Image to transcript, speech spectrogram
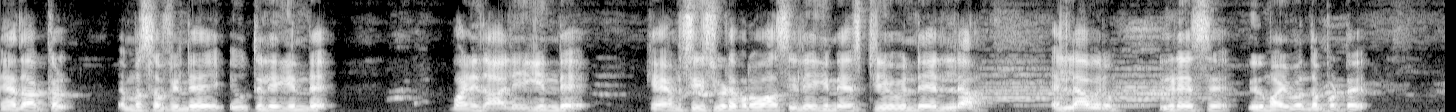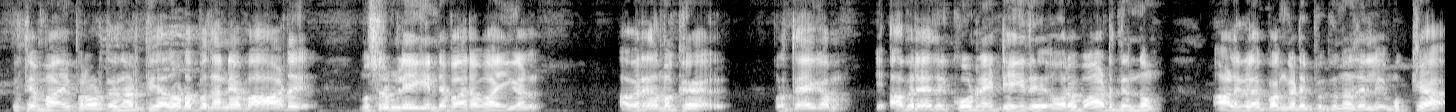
നേതാക്കൾ എം എസ് എഫിന്റെ യൂത്ത് ലീഗിന്റെ വനിതാ ലീഗിന്റെ കെ എം സി സിയുടെ പ്രവാസി ലീഗിന്റെ എസ് ടി യുവിന്റെ എല്ലാം എല്ലാവരും ലീഡേഴ്സ് ഇതുമായി ബന്ധപ്പെട്ട് കൃത്യമായി പ്രവർത്തനം നടത്തി. അതോടൊപ്പം തന്നെ വാർഡ് മുസ്ലിം ലീഗിന്റെ ഭാരവാഹികൾ അവരെ നമുക്ക് പ്രത്യേകം അവരെ അത് കോർഡിനേറ്റ് ചെയ്ത് ഓരോ വാർഡിൽ നിന്നും ആളുകളെ പങ്കെടുപ്പിക്കുന്നതിൽ മുഖ്യ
